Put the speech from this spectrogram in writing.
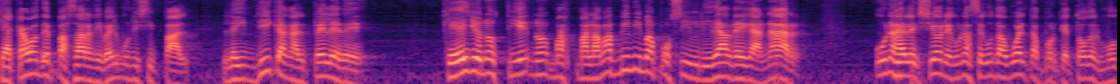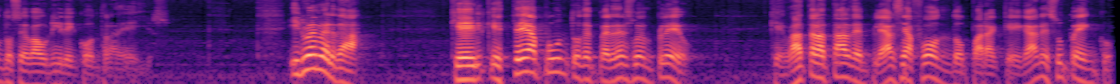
que acaban de pasar a nivel municipal le indican al PLD que ellos no tienen la más mínima posibilidad de ganar unas elecciones, una segunda vuelta, porque todo el mundo se va a unir en contra de ellos. Y no es verdad que el que esté a punto de perder su empleo, que va a tratar de emplearse a fondo para que gane su penco,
